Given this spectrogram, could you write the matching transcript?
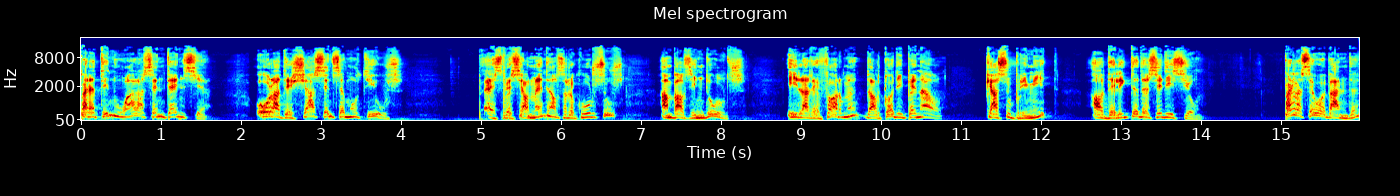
per atenuar la sentència o la deixar sense motius, especialment els recursos amb els indults i la reforma del Codi Penal, que ha suprimit el delicte de sedició. Per la seva banda,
